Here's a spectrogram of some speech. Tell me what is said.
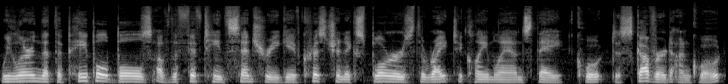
we learn that the papal bulls of the 15th century gave Christian explorers the right to claim lands they, quote, discovered, unquote,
